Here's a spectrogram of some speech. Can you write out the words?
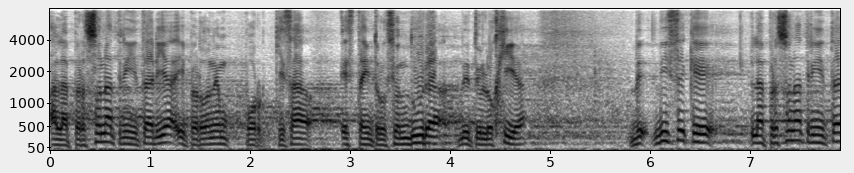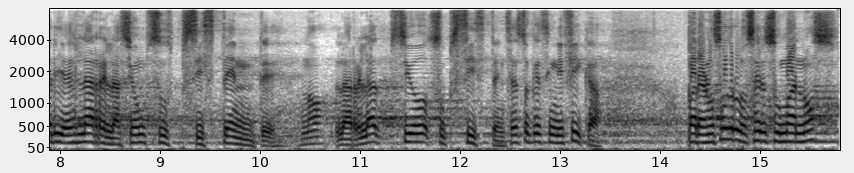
a la persona trinitaria, y perdonen por quizá esta introducción dura de teología, dice que la persona trinitaria es la relación subsistente, ¿no? La relación subsistens. ¿Esto qué significa? Para nosotros los seres humanos,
